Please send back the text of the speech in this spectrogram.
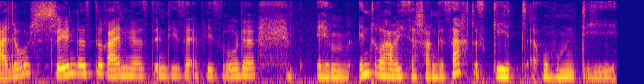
Hallo, schön, dass du reinhörst in diese Episode. Im Intro habe ich es ja schon gesagt, es geht um die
